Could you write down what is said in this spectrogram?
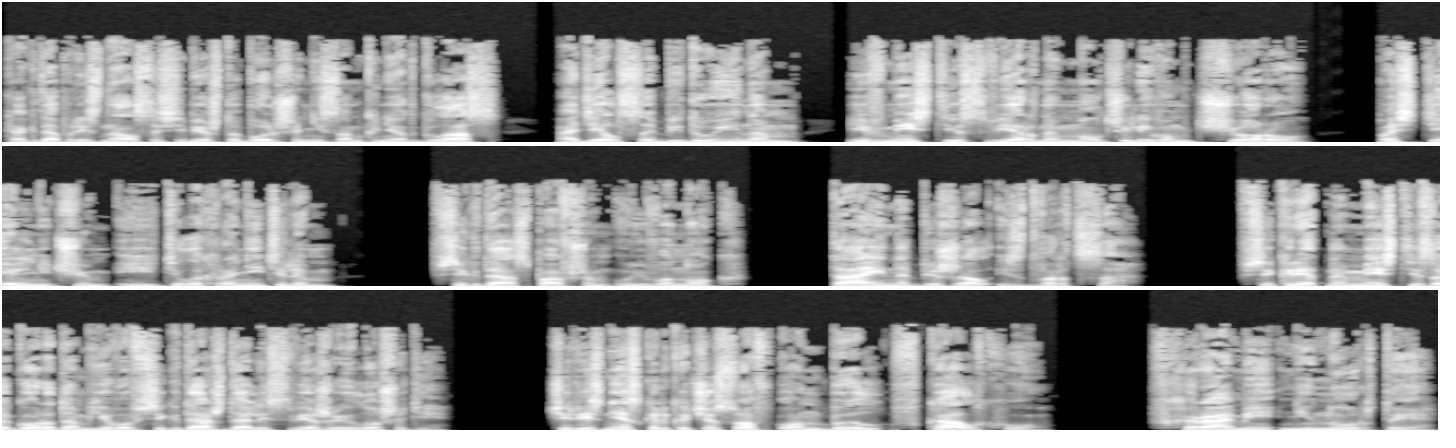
Когда признался себе, что больше не сомкнет глаз, оделся бедуином и вместе с верным молчаливым Чору, постельничем и телохранителем, всегда спавшим у его ног, тайно бежал из дворца. В секретном месте за городом его всегда ждали свежие лошади. Через несколько часов он был в Калху, в храме Нинурты,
